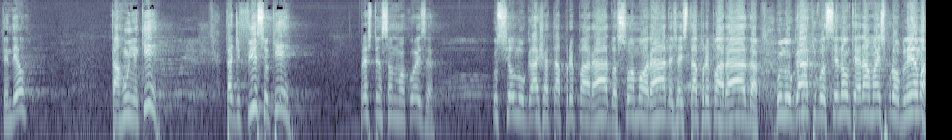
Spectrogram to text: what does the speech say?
Entendeu? Tá ruim aqui? Tá difícil aqui? Preste atenção numa coisa. O seu lugar já está preparado, a sua morada já está preparada, o lugar que você não terá mais problema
